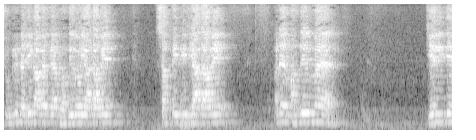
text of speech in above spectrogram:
ચૂંટણી નજીક આવે ત્યારે મંદિરો યાદ આવે, શક્તિપીઠ યાદ આવે અને મંદિરમાં જે રીતે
